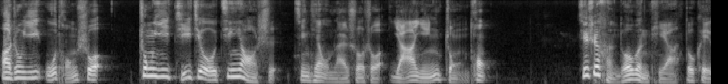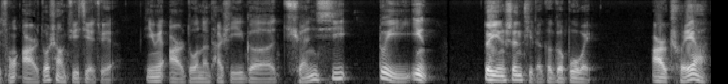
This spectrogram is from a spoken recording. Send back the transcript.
华中医吴桐说：“中医急救金钥匙。”今天我们来说说牙龈肿痛。其实很多问题啊，都可以从耳朵上去解决，因为耳朵呢，它是一个全息对应、对应身体的各个部位。耳垂啊，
